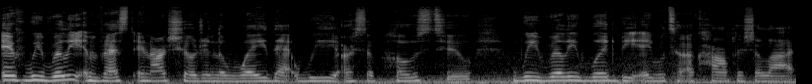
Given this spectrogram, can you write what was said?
if we really invest in our children the way that we are supposed to, we really would be able to accomplish a lot.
